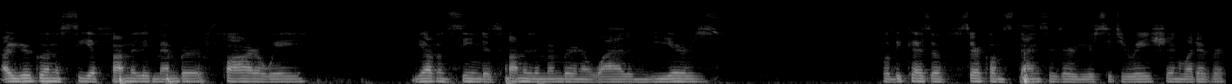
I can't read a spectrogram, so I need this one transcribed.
Or you're going to see a family member far away? You haven't seen this family member in a while in years. But because of circumstances or your situation whatever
